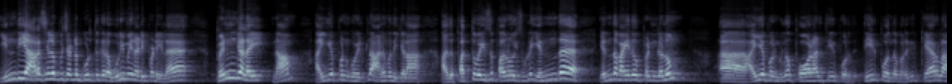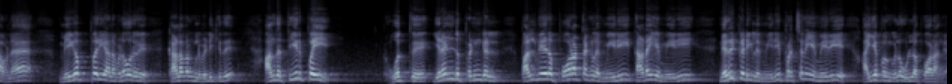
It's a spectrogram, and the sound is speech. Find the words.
இந்திய அரசியலமைப்பு சட்டம் கொடுத்துக்கிற உரிமையின் அடிப்படையில் பெண்களை நாம் ஐயப்பன் கோயிலுக்குள்ள அனுமதிக்கலாம். அது பத்து வயசு பதினோரு வயசுக்குள்ள எந்த எந்த வயது பெண்களும் ஐயப்பன்குள்ள போகலான்னு தீர்ப்பு வருது. தீர்ப்பு வந்த பிறகு கேரளாவில் மிகப்பெரிய அளவில் ஒரு கலவரங்கள் வெடிக்குது. அந்த தீர்ப்பை ஒத்து இரண்டு பெண்கள் பல்வேறு போராட்டங்களை மீறி தடையை மீறி நெருக்கடிகளை மீறி பிரச்சனையை மீறி ஐயப்பன்குள்ள உள்ளே போகிறாங்க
